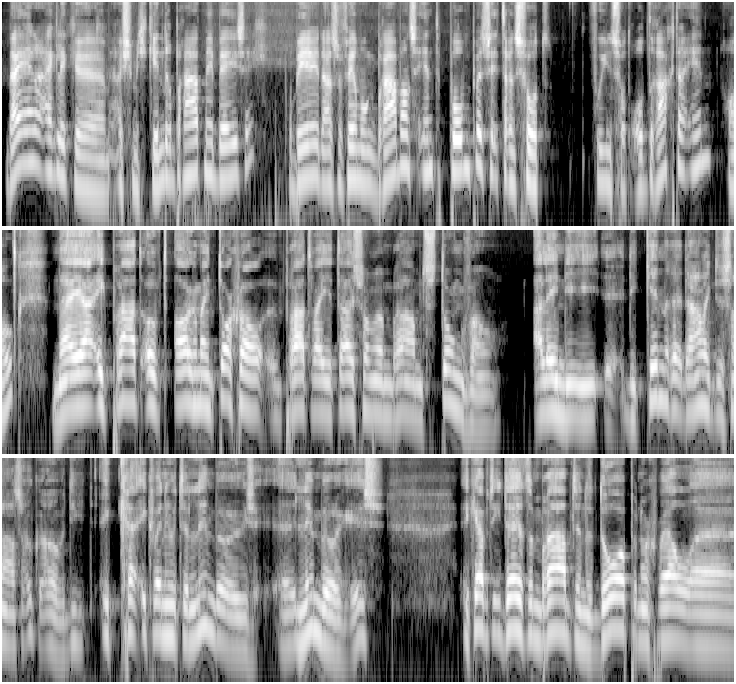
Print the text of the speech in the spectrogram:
Ben jij er eigenlijk, eh, als je met je kinderen praat, mee bezig? Probeer je daar zoveel mogelijk Brabants in te pompen? Zit er een soort, voel je een soort opdracht daarin ook? Nou ja, ik praat over het algemeen toch wel, praten wij hier thuis van mijn Brabants tongval. Alleen die, die kinderen, daar had ik dus laatst ook over. Die, ik, ik weet niet hoe het in Limburg is. eh, Limburg is. Ik heb het idee dat een Brabant in de dorpen nog wel, eh,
